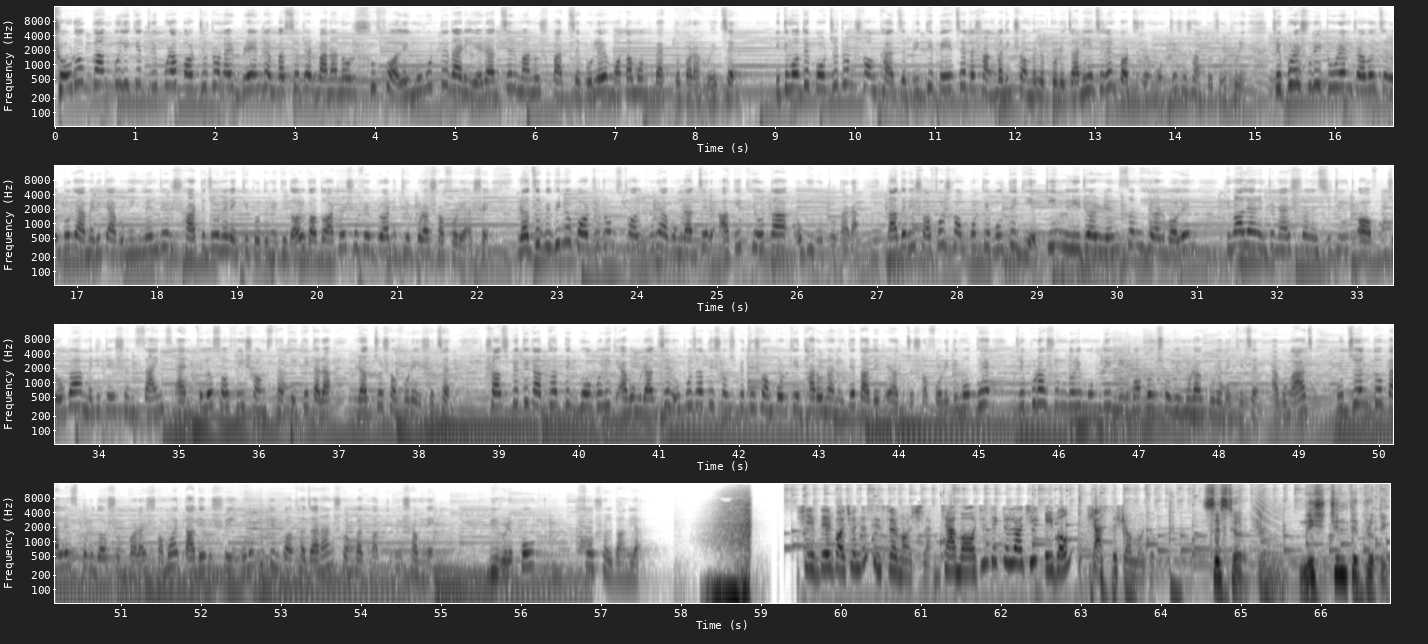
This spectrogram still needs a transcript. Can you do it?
সৌরভ গাঙ্গুলিকে ত্রিপুরা পর্যটনের brand ambassador বানানোর সুফল এই মুহূর্তে দাঁড়িয়ে রাজ্যের মানুষ পাচ্ছে বলে মতামত ব্যক্ত করা হয়েছে। ইতিমধ্যে পর্যটন সংখ্যা যে বৃদ্ধি পেয়েছে তা সাংবাদিক সম্মেলন করে জানিয়েছিলেন পর্যটন মন্ত্রী সুশান্ত চৌধুরী। ত্রিপুরা ত্রিপুরেশ্বরী ট্যুর অ্যান্ড ট্রাভেলসের উদ্যোগে আমেরিকা এবং ইংল্যান্ডের ষাট জনের একটি প্রতিনিধি দল গত আঠাশে ফেব্রুয়ারি ত্রিপুরা সফরে আসে। রাজ্যের বিভিন্ন পর্যটন স্থল ঘুরে এবং রাজ্যের আতিথেয়তা অভিভূত তারা। তাদের এই সফর সম্পর্কে বলতে গিয়ে টিম লিডার রেমসং হিয়ার বলেন, Himalayan International Institute of yoga, meditation, science and philosophy সংস্থা থেকে তারা রাজ্য সফরে এসেছেন। সাংস্কৃতিক আধ্যাত্মিক ভৌগোলিক এবং রাজ্যের উপজাতি সংস্কৃতি সম্পর্কে ধারণা নিতে তাদের রাজ্য সফর। ইতিমধ্যে ত্রিপুরা সুন্দরী মন্দির নির্মহল ছবি মোড়া ঘুরে দেখেছেন এবং আজ উজ্জয়ন্ত প্যালেস পরিদর্শন করার সময় তাদের সেই অনুভূতির কথা জানান সংবাদ মাধ্যমের সামনে। Bureau report social Bangla. শেফদের পছন্দ সিস্টার মশলা যা মডার্ন টেকনোলজি এবং স্বাস্থ্যসম্মত। সিস্টার নিশ্চিন্তের প্রতীক।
